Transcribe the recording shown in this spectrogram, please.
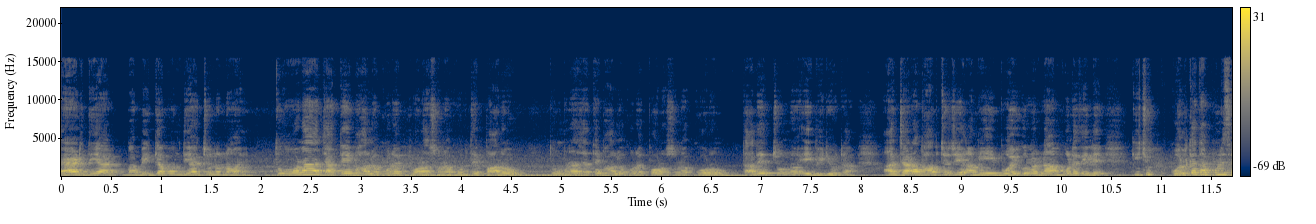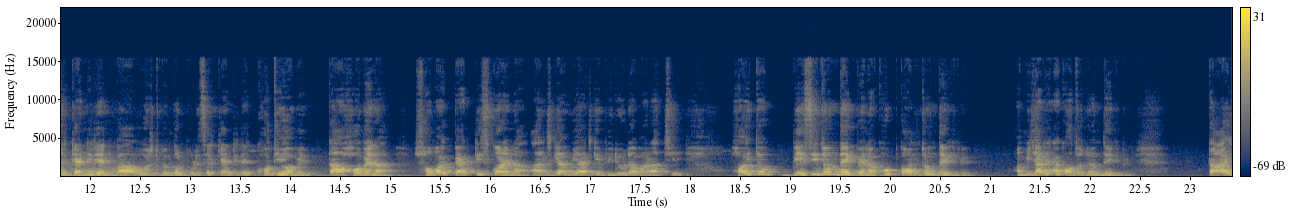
অ্যাড দেওয়ার বা বিজ্ঞাপন দেওয়ার জন্য নয়। তোমরা যাতে ভালো করে পড়াশোনা করতে পারো তোমরা যাতে ভালো করে পড়াশোনা করো, তাদের জন্য এই ভিডিওটা। আর যারা ভাবছ যে আমি এই বইগুলোর নাম বলে দিলে কিছু কলকাতা পুলিশের ক্যান্ডিডেট বা ওয়েস্ট বেঙ্গল পুলিশের ক্যান্ডিডেট ক্ষতি হবে, তা হবে না। সবাই প্র্যাকটিস করে না। আজকে আমি আজকে ভিডিওটা বানাচ্ছি। হয়তো বেশি জন দেখবে না, খুব কমজন দেখবে। আমি জানি না কতজন দেখবে। তাই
